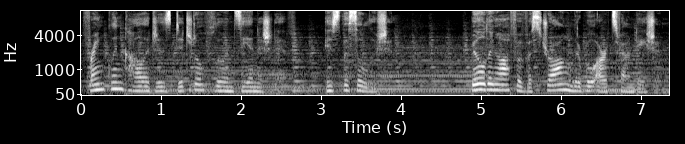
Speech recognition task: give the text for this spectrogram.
Franklin College's Digital Fluency Initiative is the solution. Building off of a strong liberal arts foundation,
